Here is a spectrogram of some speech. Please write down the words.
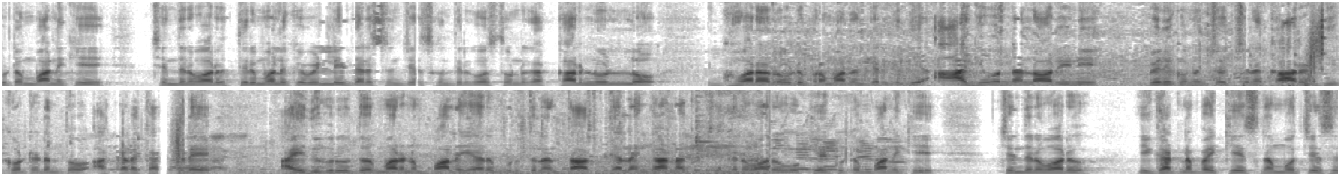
కుటుంబానికి చెందినవారు తిరుమలకు వెళ్ళి దర్శనం చేసుకుని తిరిగి వస్తుండగా కర్నూలులో ఘోర రోడ్డు ప్రమాదం జరిగింది. ఆగి ఉన్న లారీని వెనుక నుంచి వచ్చిన కారు ఢీకొట్టడంతో అక్కడికక్కడే ఐదుగురు దుర్మరణం పాలయ్యారు. మృతులంతా తెలంగాణకు చెందినవారు ఒకే కుటుంబానికి చెందినవారు. ఈ ఘటనపై కేసు నమోదు చేసి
